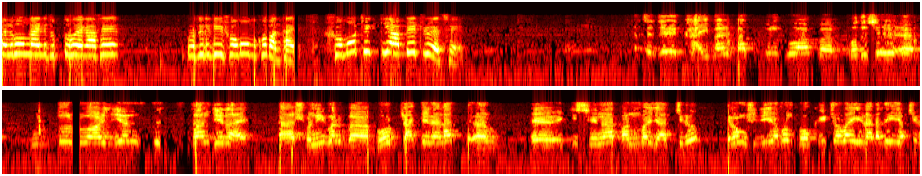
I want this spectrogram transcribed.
টেলিফোন লাইনে যুক্ত হয়ে গেছে প্রতিনিধি সোম মুখোপাধ্যায়। সোম, ঠিক কি আপডেট রয়েছে? যে খাইবার পাখতুনখোয়া প্রদেশের উত্তর ওয়াজিয়াস্তান জেলায় শনিবার ভোর চারটে নাগাদ একটি সেনা কনভয় যাচ্ছিল এবং সেটি যখন পক্ষীচড়াই এলাকা দিয়ে যাচ্ছিল,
